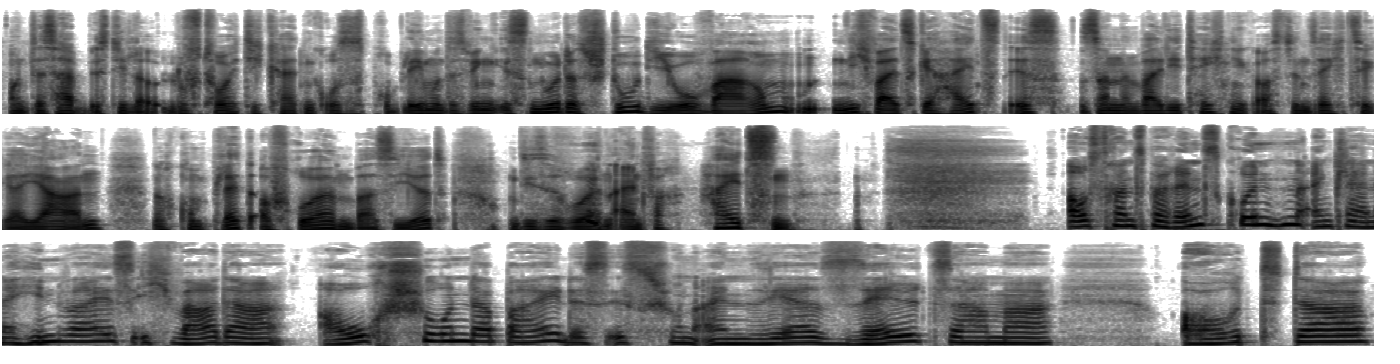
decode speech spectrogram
Und deshalb ist die Luftfeuchtigkeit ein großes Problem. Und deswegen ist nur das Studio warm, nicht weil es geheizt ist, sondern weil die Technik aus den 60er Jahren noch komplett auf Röhren basiert und diese Röhren einfach heizen. Aus Transparenzgründen ein kleiner Hinweis. Ich war da auch schon dabei. Das ist schon ein sehr seltsamer Ort da.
